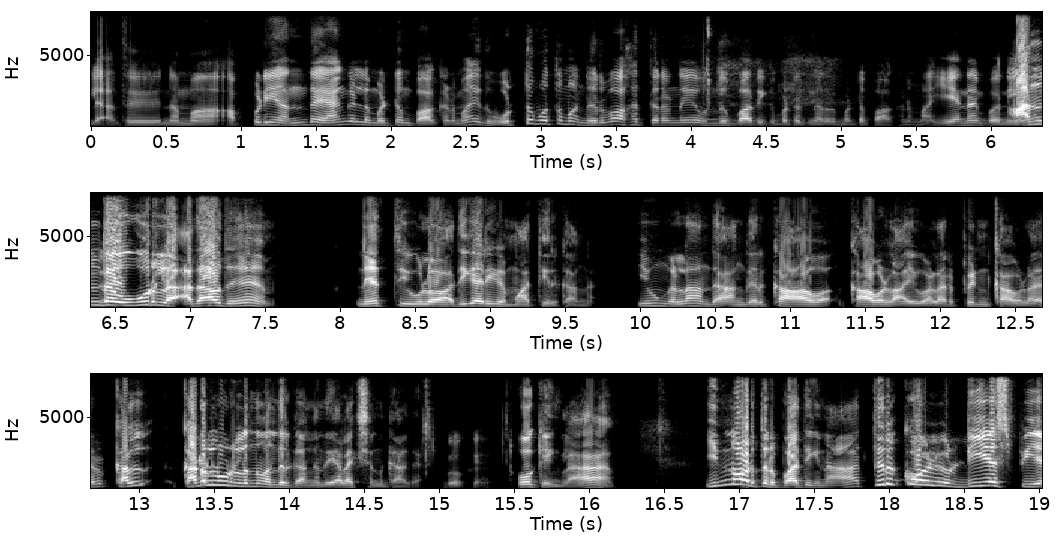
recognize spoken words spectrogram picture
இல்ல அது நம்ம அப்படி அந்த ஆங்கிள் மட்டும் பார்க்கணுமா? இது ஒட்டுமொத்தமா நிர்வாகத்திறனே வந்து பாதிக்கப்பட்டிருக்கிறது மட்டும் பார்க்கணுமா? ஏன்னா இப்போ அந்த ஊர்ல அதாவது நேத்து இவ்வளோ அதிகாரிகள் மாத்திருக்காங்க. இவங்கெல்லாம் அந்த அங்க இருக்க ஆவ காவல் ஆய்வாளர் பெண் காவலர் கல் கடலூர்ல இருந்து வந்திருக்காங்க இந்த எலெக்ஷனுக்காக ஓகே. ஓகேங்களா? இன்னொருத்தர் பார்த்தீங்கன்னா திருக்கோவிலூர் டிஎஸ்பிய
